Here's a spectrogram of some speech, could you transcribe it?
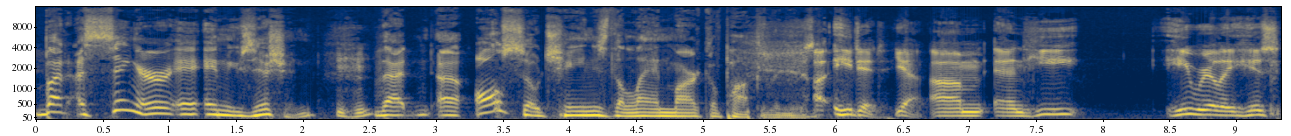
but a singer a- and musician Mm-hmm. that uh, also changed the landmark of popular music. Uh, he did, yeah. Um, and he he really his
